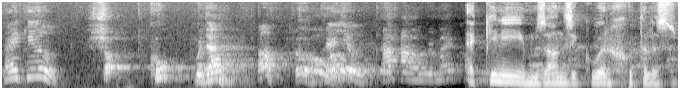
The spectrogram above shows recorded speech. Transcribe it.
Thank you. Sure. Cool. We're done. Oh, thank you. Ek ken die Mzansi koor goed. Hulle is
